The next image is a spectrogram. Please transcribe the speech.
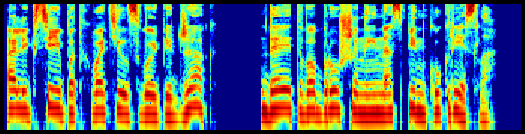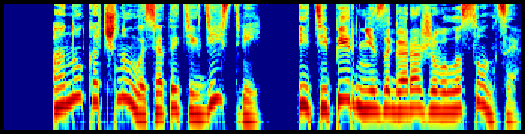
Алексей подхватил свой пиджак, до этого брошенный на спинку кресла. Оно качнулось от этих действий и теперь не загораживало солнце,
